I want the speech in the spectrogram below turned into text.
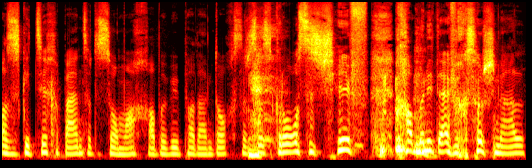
Also es gibt sicher Bands, die das so machen, aber bei Patent Dochser, so ein grosses Schiff, kann man nicht einfach so schnell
